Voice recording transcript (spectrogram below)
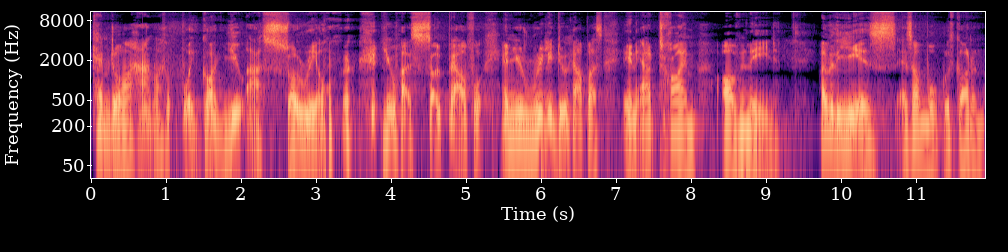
came into my heart. And I thought, boy, God, you are so real. you are so powerful. And you really do help us in our time of need. Over the years, as I've walked with God, and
